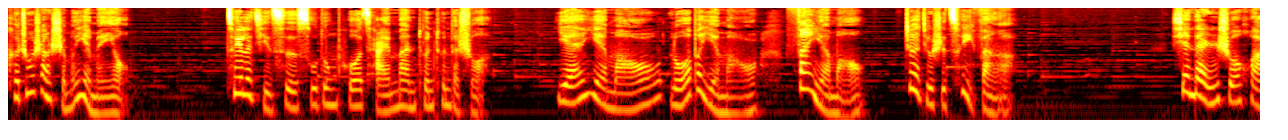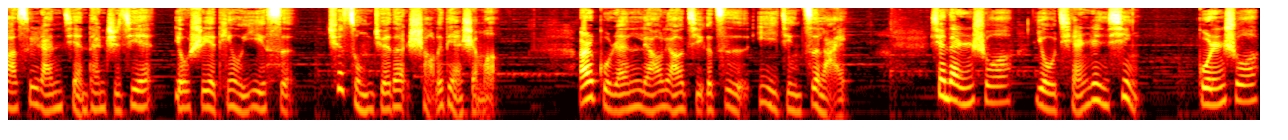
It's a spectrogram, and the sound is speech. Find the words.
可桌上什么也没有。催了几次，苏东坡才慢吞吞地说。盐也毛，萝卜也毛，饭也毛，这就是脆饭啊！现代人说话虽然简单直接，有时也挺有意思，却总觉得少了点什么。而古人寥寥几个字，意境自来。现代人说有钱任性，古人说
